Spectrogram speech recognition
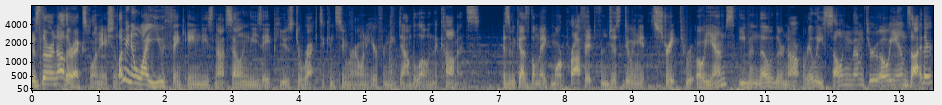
is there another explanation? Let me know why you think AMD is not selling these APUs direct to consumer. I want to hear from you down below in the comments. Is it because they'll make more profit from just doing it straight through OEMs, even though they're not really selling them through OEMs either?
